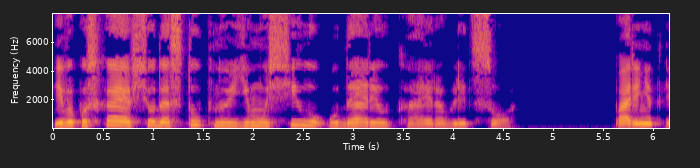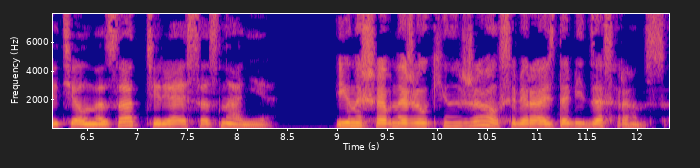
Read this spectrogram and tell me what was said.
и, выпуская всю доступную ему силу, ударил Кайра в лицо. Парень отлетел назад, теряя сознание. Юноша обнажил кинжал, собираясь добить засранца.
